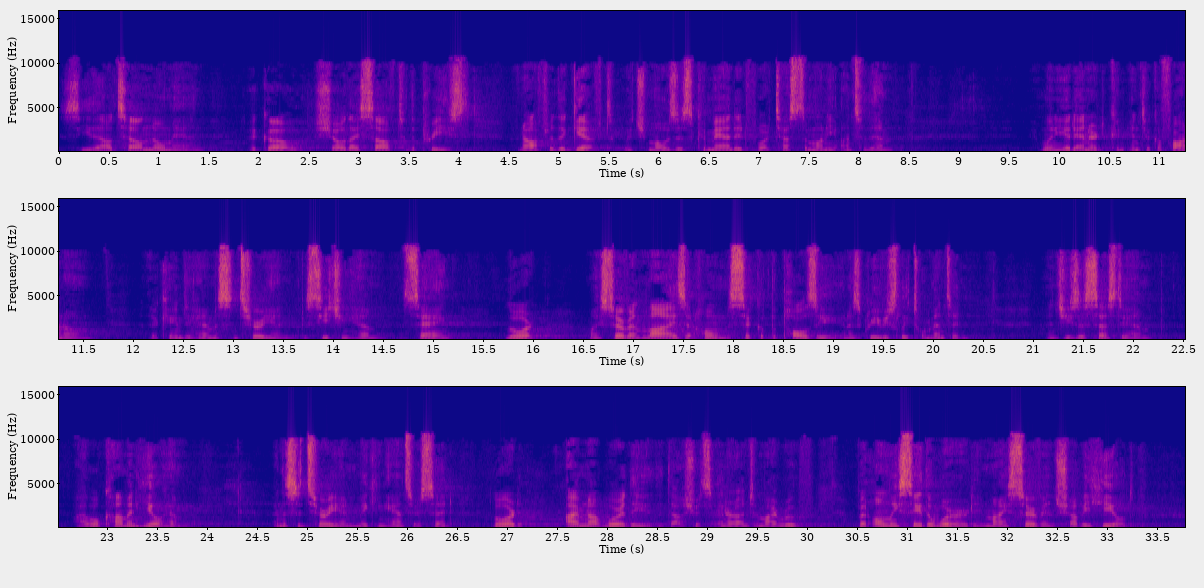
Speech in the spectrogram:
See thou tell no man, but go, show thyself to the priest, and offer the gift which Moses commanded for a testimony unto them. When he had entered into Capharnaum, there came to him a centurion, beseeching him, saying, Lord, my servant lies at home sick of the palsy and is grievously tormented. And Jesus says to him, I will come and heal him. And the centurion, making answer, said, Lord, I am not worthy that thou shouldst enter unto my roof, but only say the word, and my servant shall be healed.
